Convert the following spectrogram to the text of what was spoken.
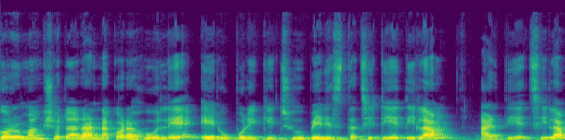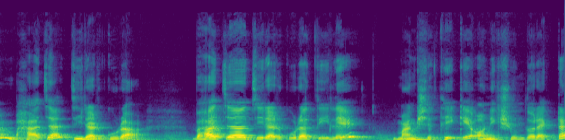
গরুর মাংসটা রান্না করা হলে এর উপরে কিছু বেরেস্তা ছিটিয়ে দিলাম, আর দিয়েছিলাম ভাজা জিরার গুঁড়া। ভাজা জিরার গুঁড়া দিলে মাংসের থেকে অনেক সুন্দর একটা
